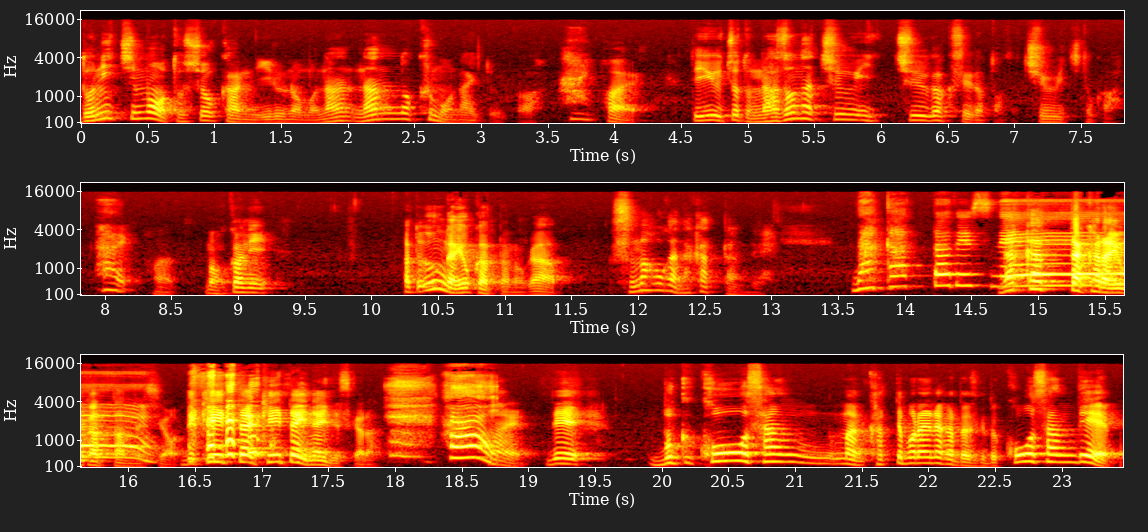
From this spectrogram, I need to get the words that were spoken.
土日も図書館にいるのも何何の苦もないというか、はい。はい、っていうちょっと謎な中一中学生だったんですよ。中1とか。はい。はい。まあ、他にあと運が良かったのがスマホがなかったんでなかったですね。なかったから良かったんですよ。で携帯 携帯ないですから、はい、はい、で僕高3まあ買ってもらえなかったですけど高3で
